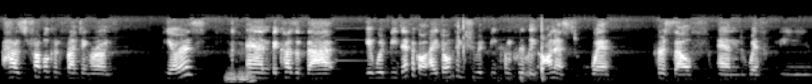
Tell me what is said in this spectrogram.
has trouble confronting her own fears, Mm-hmm. and because of that, it would be difficult. I don't think she would be completely honest with herself and with the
